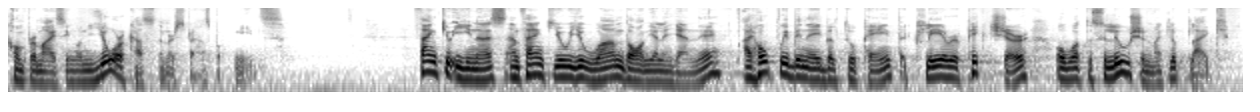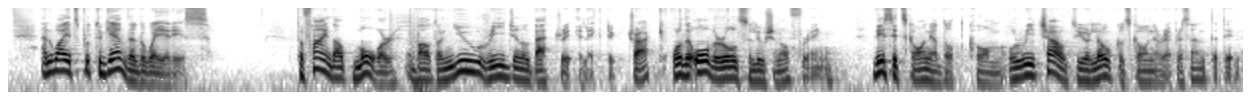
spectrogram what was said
compromising on your customers' transport needs. Thank you, Ines, and thank you, Johan, Daniel, and Jenny. I hope we've been able to paint a clearer picture of what the solution might look like and why it's put together the way it is. To find out more about our new regional battery electric truck or the overall solution offering, visit scania.com or reach out to your local Scania representative.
